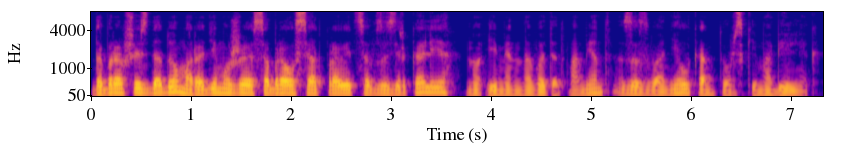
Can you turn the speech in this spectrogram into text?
Добравшись до дома, Радим уже собрался отправиться в Зазеркалье, но именно в этот момент зазвонил конторский мобильник.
